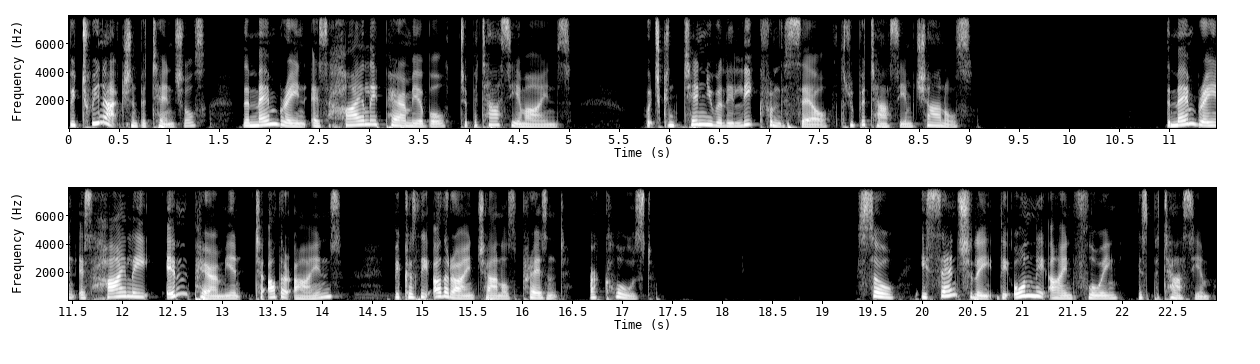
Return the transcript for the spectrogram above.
between action potentials, the membrane is highly permeable to potassium ions, which continually leak from the cell through potassium channels. The membrane is highly impermeant to other ions because the other ion channels present are closed. So, essentially, the only ion flowing is potassium.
